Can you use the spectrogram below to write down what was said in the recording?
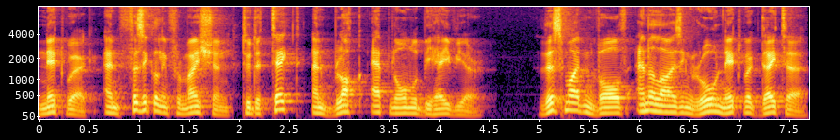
network, and physical information to detect and block abnormal behavior. This might involve analyzing raw network data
